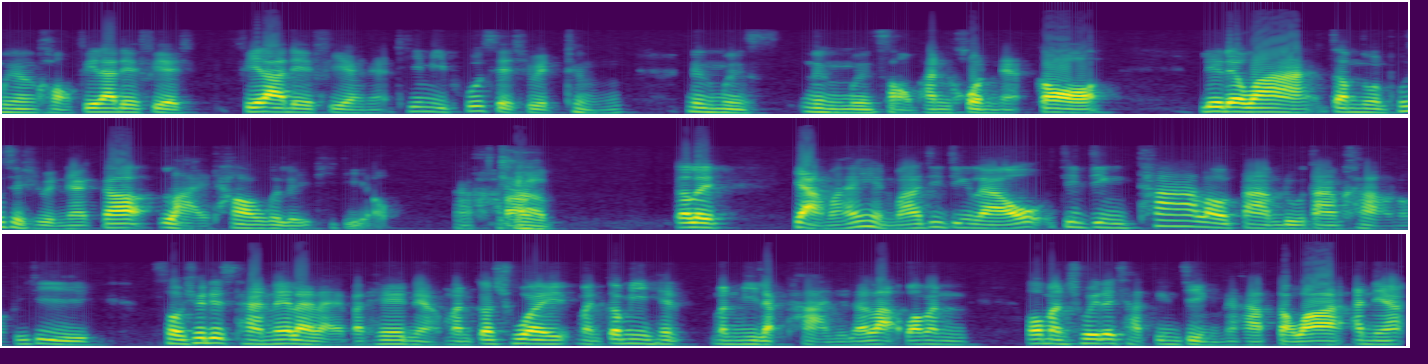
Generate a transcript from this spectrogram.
เมืองของฟิลาเดลเฟียฟิลาเดลเฟียเนี่ยที่มีผู้เสียชีวิตถึง1 0 0 0 0 1 2 0 0 0 คนเนี่ยก็เรียกได้ว่าจำนวนผู้เสียชีวิตเนี่ยก็หลายเท่ากันเลยทีเดียวนะครับก็เลยอยากมาให้เห็นว่าจริง ๆ แล้ว จริง ๆ ถ้าเราตามดูตามข่าวเนาะวิธี social distance ในหลาย ๆ ประเทศเนี่ยมันก็ช่วยมันก็มีเหตุมันมีหลักฐานอยู่แล้วล่ะว่ามันว่ามันช่วยได้ชัดจริง ๆ นะครับ แต่ว่าอันเนี้ย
